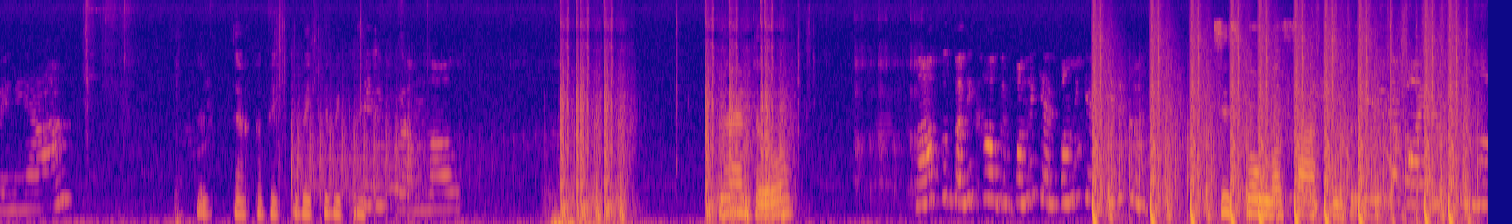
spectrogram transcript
Beni ya. Dur, bir dakika bekle bekle bekle. Nerede o? Nazlı beni kaldır. Bana gel. Bana gel. Geri dön. Sis bombası attı. Seni de bayıldım.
